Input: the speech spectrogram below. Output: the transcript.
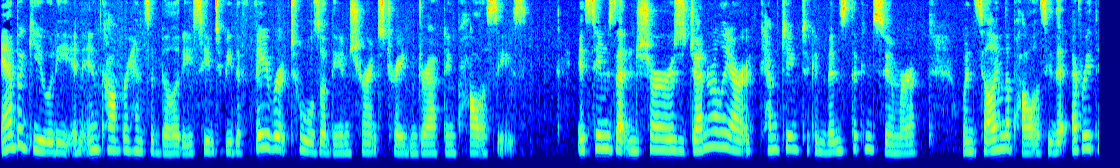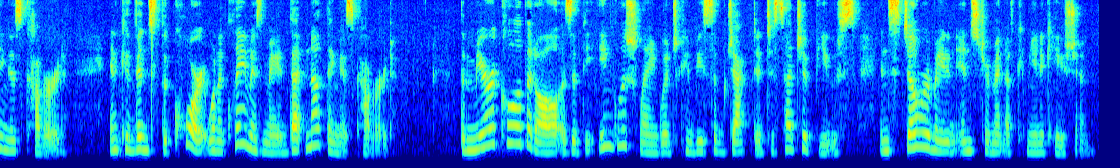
Ambiguity and incomprehensibility seem to be the favorite tools of the insurance trade in drafting policies. It seems that insurers generally are attempting to convince the consumer when selling the policy that everything is covered, and convince the court when a claim is made that nothing is covered. The miracle of it all is that the English language can be subjected to such abuse and still remain an instrument of communication.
